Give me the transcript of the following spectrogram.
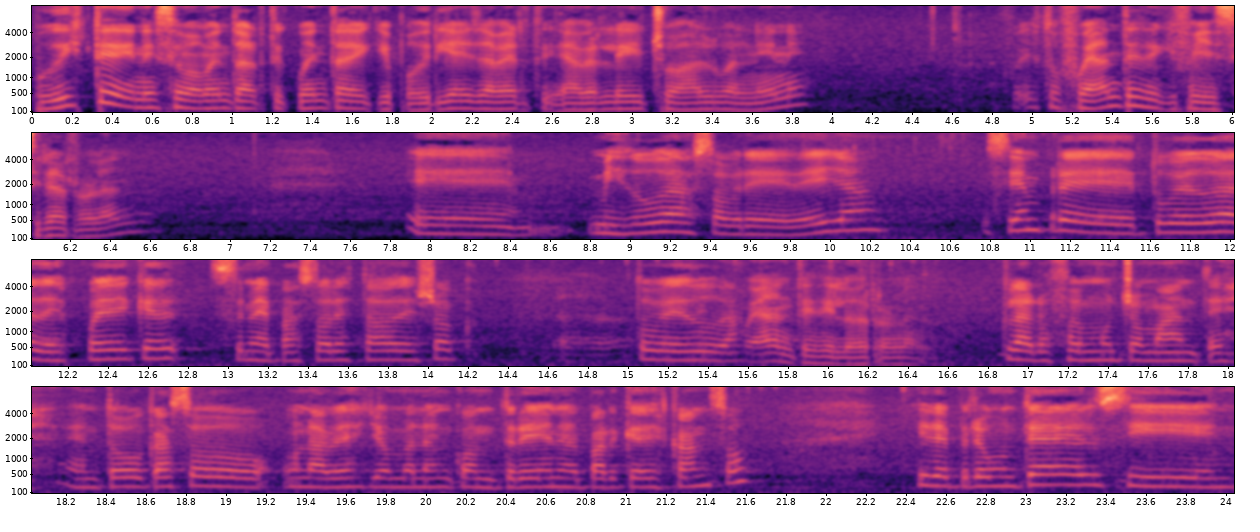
pudiste en ese momento darte cuenta de que podría ella haberte, haberle hecho algo al nene? ¿Esto fue antes de que falleciera Rolando? Eh, mis dudas sobre ella, siempre tuve dudas después de que se me pasó el estado de shock tuve duda. Fue antes de lo de Rolando. Claro, fue mucho más antes. En todo caso, una vez yo me lo encontré en el parque de descanso y le pregunté a él si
